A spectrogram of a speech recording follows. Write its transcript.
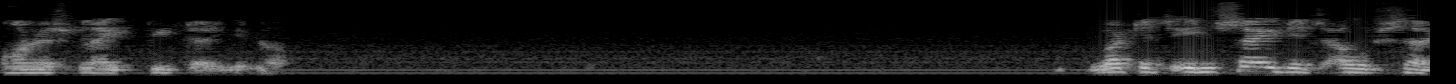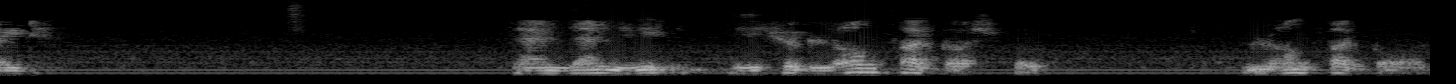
honest like Peter, you know. What is inside is outside. And then he, he should long for gospel, long for God.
